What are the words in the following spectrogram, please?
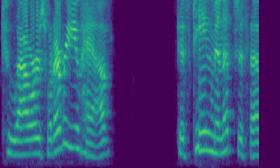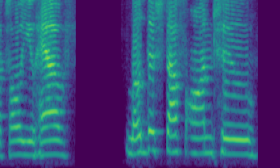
two hours, whatever you have, 15 minutes if that's all you have. Load this stuff onto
